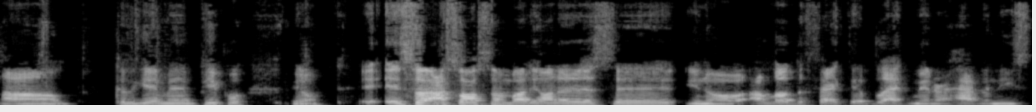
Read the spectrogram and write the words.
Um, because again, man, people, you know, and so I saw somebody on it that said, you know, I love the fact that black men are having these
